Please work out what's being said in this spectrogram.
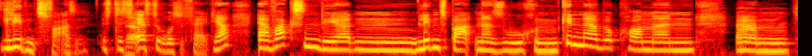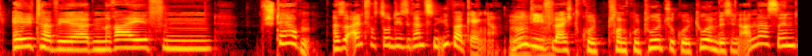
Lebensphasen ist das ja. erste große Feld. Ja, erwachsen werden, Lebenspartner suchen, Kinder bekommen, ähm, älter werden, reifen, sterben. Also einfach so diese ganzen Übergänge, ne, mhm. die vielleicht von Kultur zu Kultur ein bisschen anders sind,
